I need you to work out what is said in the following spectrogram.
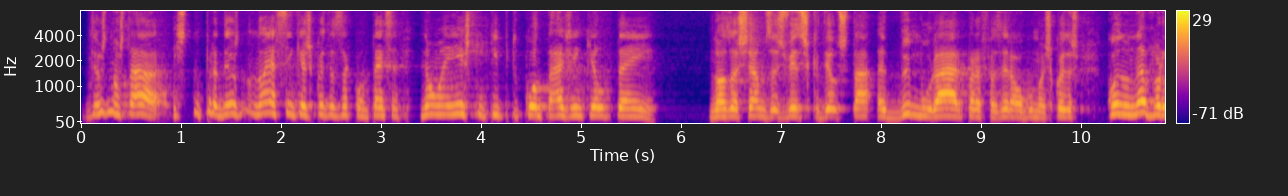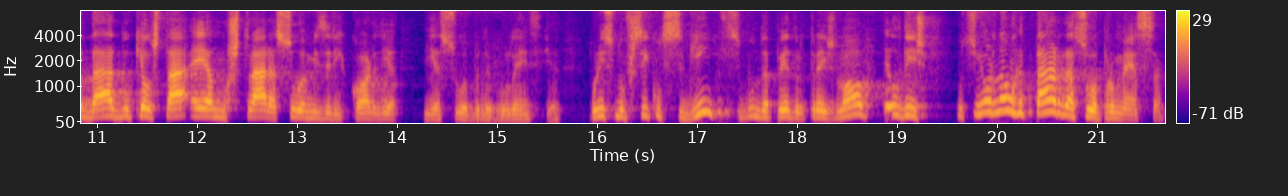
Deus não está, isto para Deus não é assim que as coisas acontecem, não é este o tipo de contagem que Ele tem. Nós achamos às vezes que Deus está a demorar para fazer algumas coisas, quando na verdade o que Ele está é a mostrar a sua misericórdia e a sua benevolência. Por isso, no versículo seguinte, 2 Pedro 3,9, ele diz: O Senhor não retarda a sua promessa,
